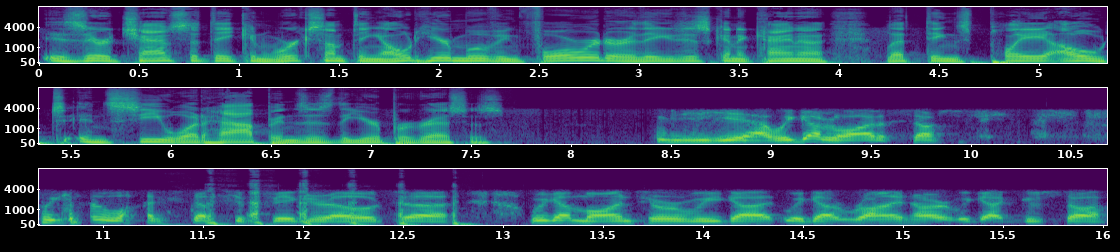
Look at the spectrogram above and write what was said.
Is there a chance that they can work something out here moving forward, or are they just going to kind of let things play out and see what happens as the year progresses? Yeah, we got a lot of stuff. We got a lot of stuff to figure out. Uh, we got Montour, we got we got Reinhart, we got Gustav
